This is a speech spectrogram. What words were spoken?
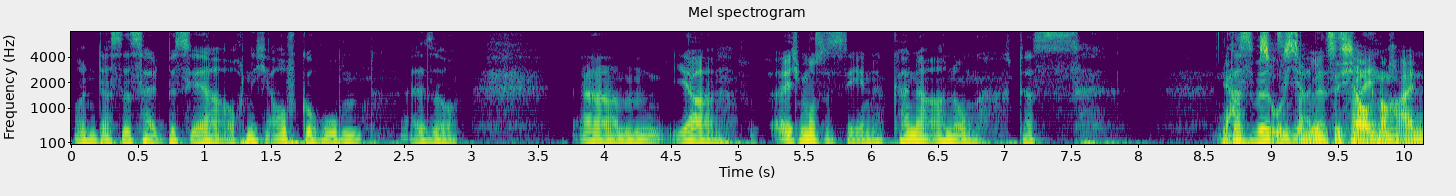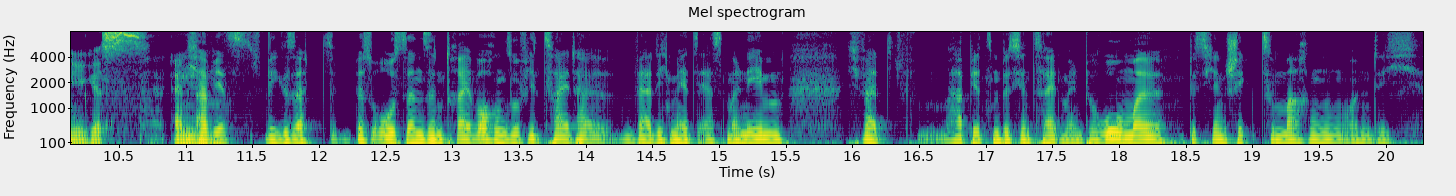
Und das ist halt bisher auch nicht aufgehoben. Also ähm, ja, ich muss es sehen. Keine Ahnung. Das, ja, das wird sich alles wird sich zeigen. auch noch einiges ändern. Ich habe jetzt, wie gesagt, bis Ostern sind drei Wochen. So viel Zeit werde ich mir jetzt erstmal nehmen. Ich habe jetzt ein bisschen Zeit, mein Büro mal ein bisschen schick zu machen. Und ich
